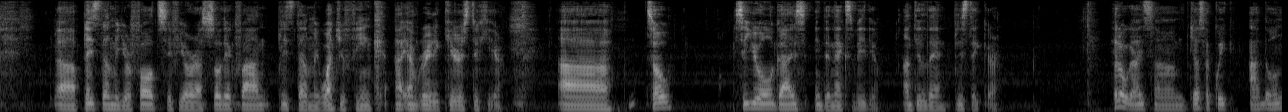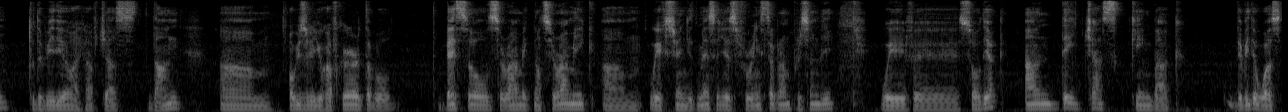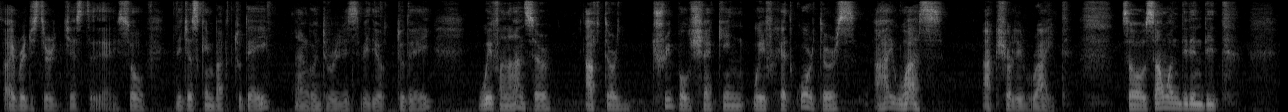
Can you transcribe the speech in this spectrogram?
Uh, please tell me your thoughts. If you're a Zodiac fan, please tell me what you think. I am really curious to hear. Uh, so, see you all guys in the next video. Until then, please take care. Hello guys, um, just a quick add-on to the video I have just done. Um, obviously you have heard about bezels, ceramic, not ceramic. Um, we exchanged messages through Instagram recently with uh, Zodiac and they just came back. The video was I registered yesterday, so they just came back today. I'm going to release video today with an answer after triple checking with headquarters. I was actually right. So someone didn't did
